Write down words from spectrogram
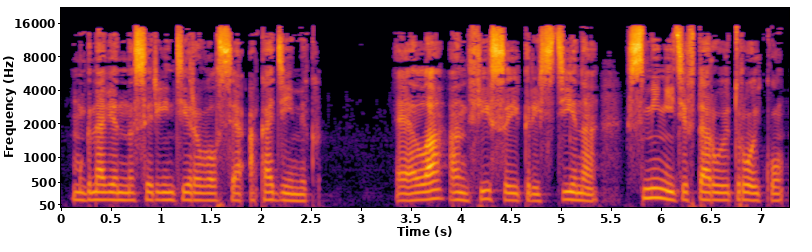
— мгновенно сориентировался академик. «Элла, Анфиса и Кристина, смените вторую тройку,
